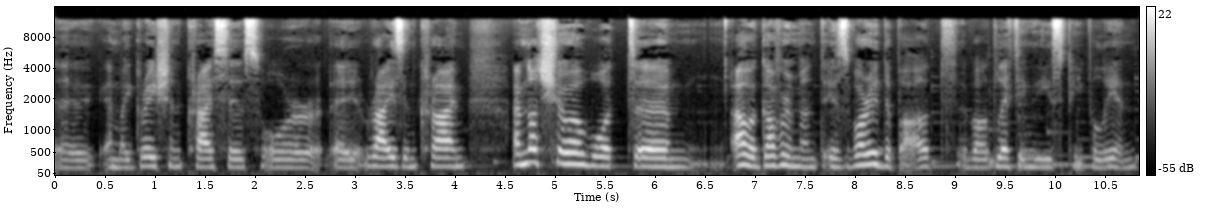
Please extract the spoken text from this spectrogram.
a, a, migration crisis or a rise in crime. I'm not sure what um, our government is worried about, about letting these people in.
